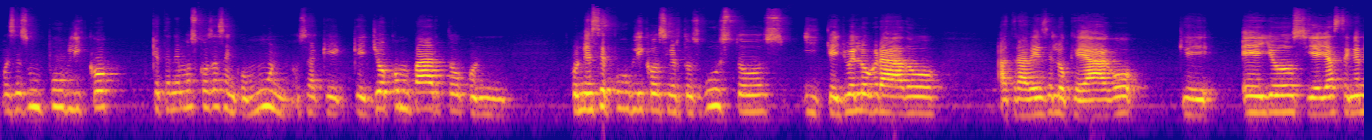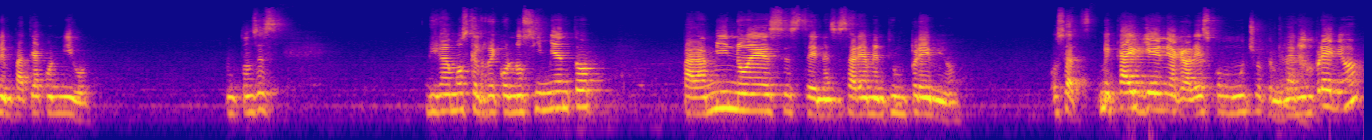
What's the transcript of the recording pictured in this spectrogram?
pues es un público que tenemos cosas en común, o sea, que, que yo comparto con, con ese público ciertos gustos y que yo he logrado a través de lo que hago que ellos y ellas tengan empatía conmigo. Entonces, digamos que el reconocimiento para mí no es este, necesariamente un premio. O sea, me cae bien y agradezco mucho que me den un premio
